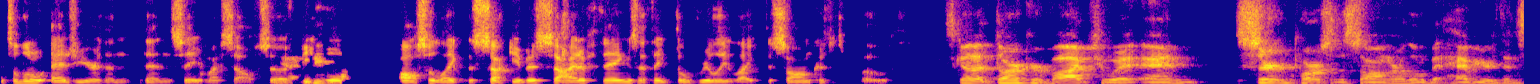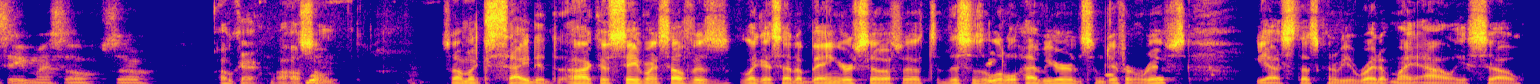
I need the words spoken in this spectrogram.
it's a little edgier than than Save Myself. So yeah, if people also like the succubus side of things, I think they'll really like the song because it's both. It's got a darker vibe to it, and certain parts of the song are a little bit heavier than Save Myself. So, okay, awesome. So I'm excited because uh, Save Myself is, like I said, a banger. So if this is a little heavier and some different riffs, yes, that's going to be right up my alley. So,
